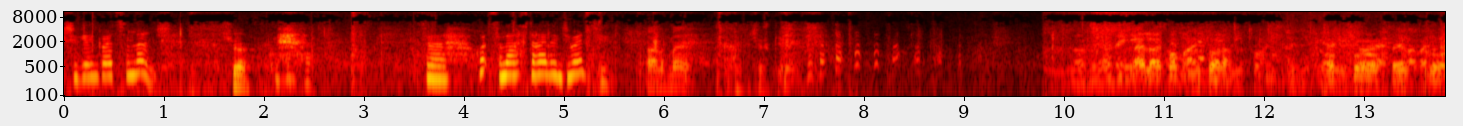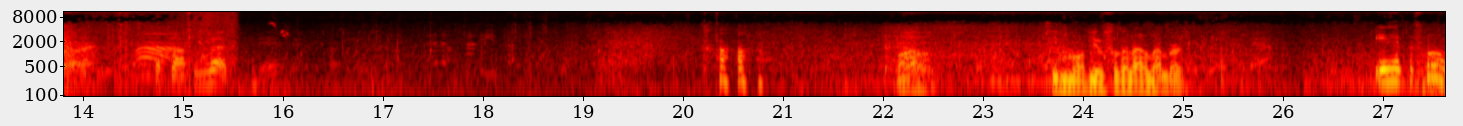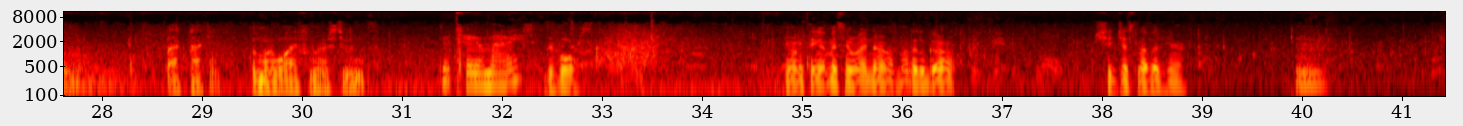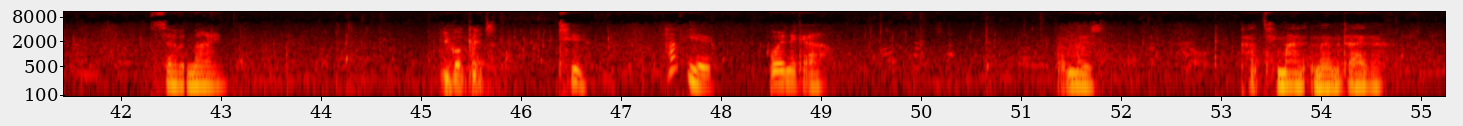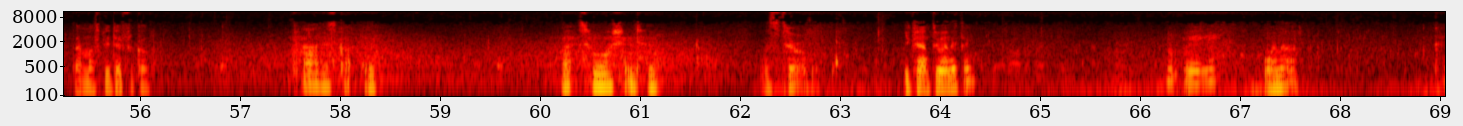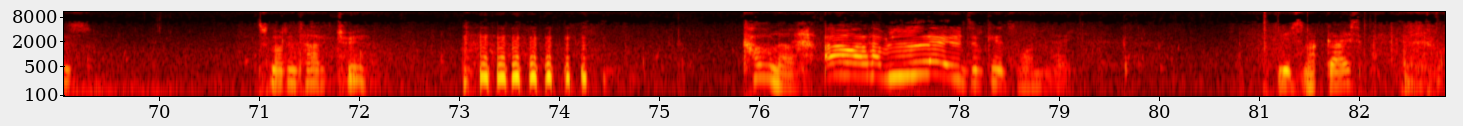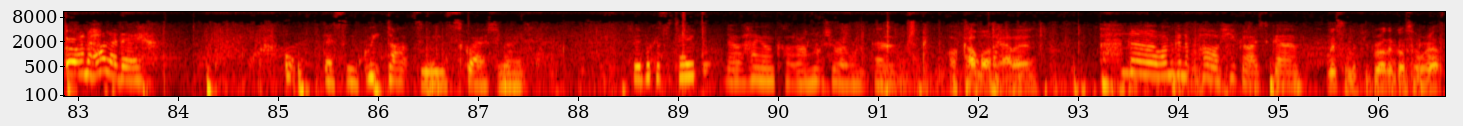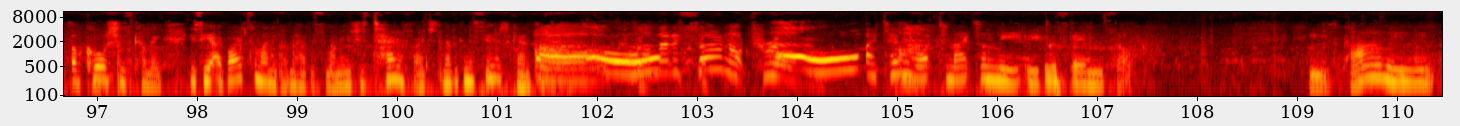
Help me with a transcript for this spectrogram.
Should we go and grab some lunch? Sure. so, what's the last island you went to? Isle of Man. Just kidding. Hello, it's one man, Cora. Of course, of course. Stop starting red. Wow. It's even more beautiful than I remember it. Been here before? Backpacking with my wife when we were students. Didn't say you're married? Divorced. The only thing I'm missing right now is my little girl. She'd just love it here. Mm. So would mine. You got kids? Two. Have you? Boy and a girl. Problem is, can't see mine at the moment either. That must be difficult. Father's got them. Works in Washington. That's terrible. You can't do anything? Not really, Why not? because it's not entirely true. Carla. Oh, I'll have loads of kids one day. Listen up, guys. We're on holiday. Oh, there's some Greek dancing in the square tonight. Shall we book us a table? No, hang on, Carla. I'm not sure I want to go. Oh, come on, Helen. No, I'm going to pass. You guys go. Listen, if you'd rather go somewhere else. Of course she's coming. You see, I borrowed some money from her this morning and she's terrified she's never going to see it again. Oh, come on! that is so not true. Oh, I tell you oh. what, tonight's on me. Are you going to stay in the sulk? She's coming.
